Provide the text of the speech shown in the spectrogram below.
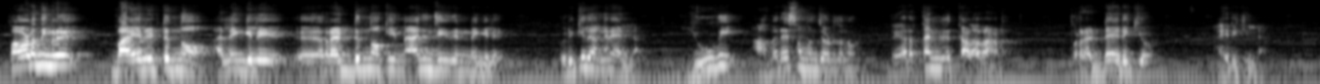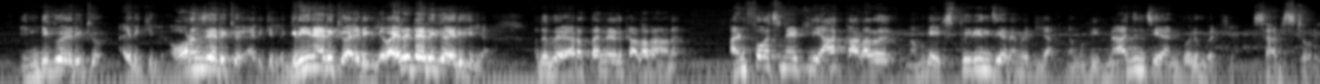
അപ്പോൾ അവിടെ നിങ്ങൾ വയലറ്റ് എന്നോ അല്ലെങ്കിൽ റെഡ് എന്നൊക്കെ ഇമാജിൻ ചെയ്തിട്ടുണ്ടെങ്കിൽ ഒരിക്കലും അങ്ങനെയല്ല. യു വി അവരെ സംബന്ധിച്ചിടത്തോളം വേറെ തന്നെ ഒരു കളറാണ്. ഇപ്പോൾ റെഡ് ആയിരിക്കോ? ആയിരിക്കില്ല. ഇൻഡിഗോ ആയിരിക്കോ? ആയിരിക്കില്ല. ഓറഞ്ച് ആയിരിക്കോ? ആയിരിക്കില്ല. ഗ്രീൻ ആയിരിക്കോ? ആയിരിക്കില്ല. വയലറ്റ് ആയിരിക്കോ? ആയിരിക്കില്ല. അത് വേറെ തന്നെ ഒരു കളറാണ്. അൺഫോർച്ചുനേറ്റ്ലി ആ കളർ നമുക്ക് എക്സ്പീരിയൻസ് ചെയ്യാൻ പറ്റില്ല. നമുക്ക് ഇമാജിൻ ചെയ്യാൻ പോലും പറ്റില്ല. സാഡ് സ്റ്റോറി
